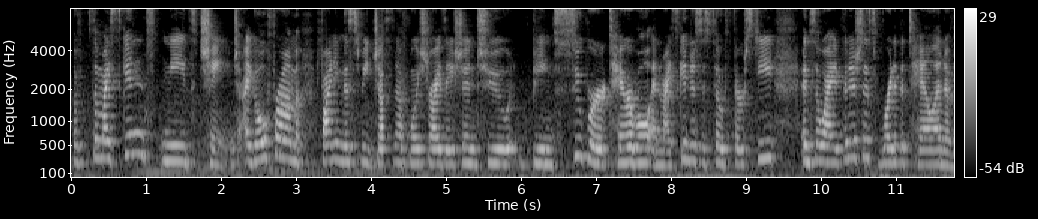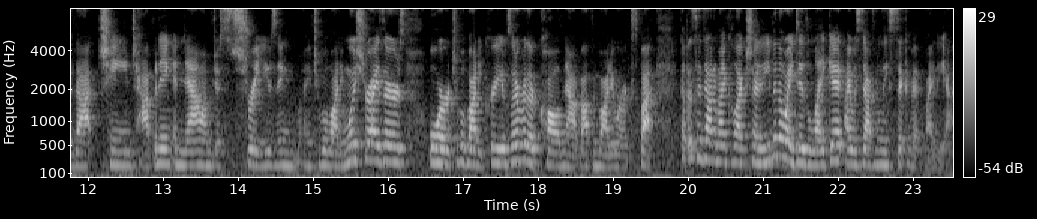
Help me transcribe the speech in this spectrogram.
but so my skin needs change. I go from finding this to be just enough moisturization to being super terrible and my skin just is so thirsty. And so I finished this right at the tail end of that change happening and now I'm just straight using my triple body moisturizers or triple body creams, whatever they're called now at Bath & Body Works. But got this scent out of my collection and even though I did like it, I was definitely sick of it by the end.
